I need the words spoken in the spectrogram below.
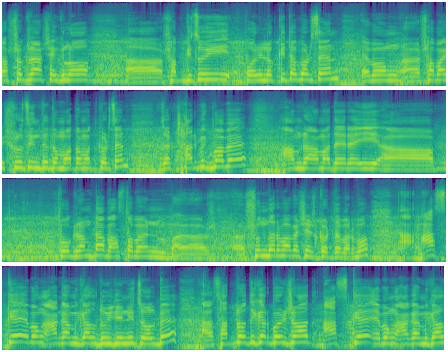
দর্শকরা সেগুলো সব কিছুই পরিলক্ষিত করছেন এবং সবাই সুচিন্তিত মতামত করছেন। যা সার্বিকভাবে আমরা আমাদের এই প্রোগ্রামটা বাস্তবায়ন সুন্দরভাবে শেষ করতে পারব। আজকে এবং আগামীকাল দুই দিনই চলবে। ছাত্র অধিকার পরিষদ আজকে এবং আগামীকাল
